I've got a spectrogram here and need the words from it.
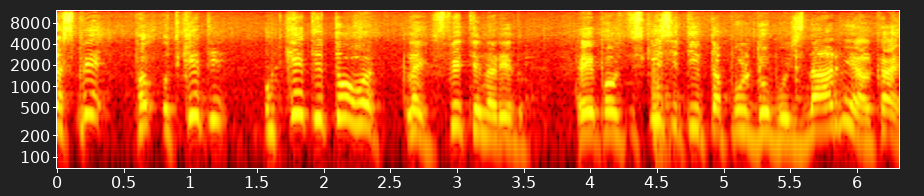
Lega, spet, pa odkje ti, odkje ti to ven? Lej, spet je naredil. Ej, pa skje si ti ta pul dubu, iz Narnije ali kaj?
